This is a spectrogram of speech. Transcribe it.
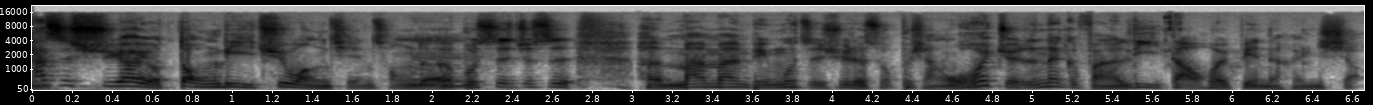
它是需要有动力去往前冲的，而不是就是很慢慢平铺直叙的说不想。我会觉得那个反而力道会变得很小。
